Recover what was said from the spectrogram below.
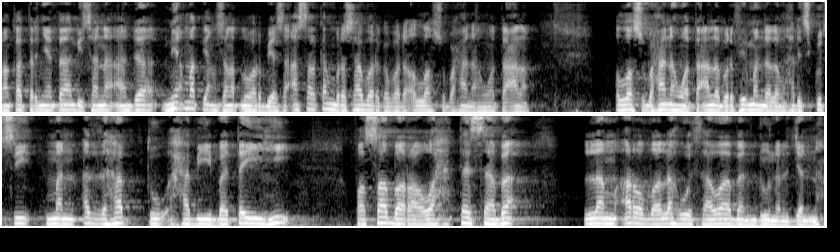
maka ternyata di sana ada nikmat yang sangat luar biasa asalkan bersabar kepada Allah Subhanahu wa taala. Allah Subhanahu wa taala berfirman dalam hadis qudsi, "Man adhabtu habibataihi fasabara wahtasaba lam arda lahu thawaban dunal jannah."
